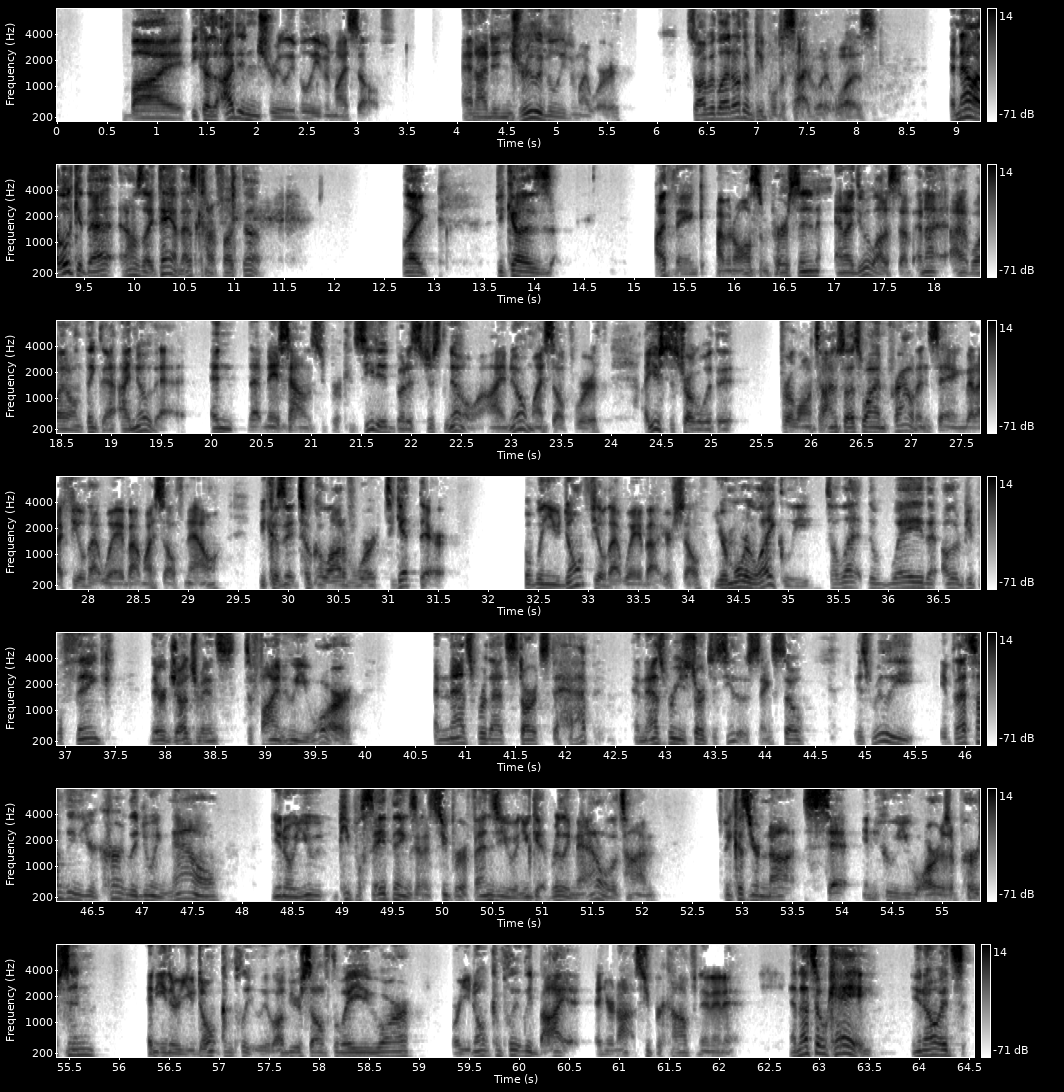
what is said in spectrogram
by because I didn't truly believe in myself and I didn't truly believe in my worth. So I would let other people decide what it was. And now I look at that and I was like, damn, that's kind of fucked up. Like, because I think I'm an awesome person and I do a lot of stuff. And I, I, well, I don't think that. I know that. And that may sound super conceited, but it's just no, I know my self worth. I used to struggle with it for a long time. So that's why I'm proud in saying that I feel that way about myself now because it took a lot of work to get there. But when you don't feel that way about yourself, you're more likely to let the way that other people think their judgments define who you are. And that's where that starts to happen. And that's where you start to see those things. So it's really, if that's something that you're currently doing now, you know, you people say things and it super offends you and you get really mad all the time because you're not set in who you are as a person. And either you don't completely love yourself the way you are, or you don't completely buy it and you're not super confident in it. And that's okay. You know, it's,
